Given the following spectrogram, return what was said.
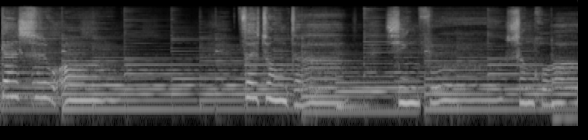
该是我。最终的幸福生活。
